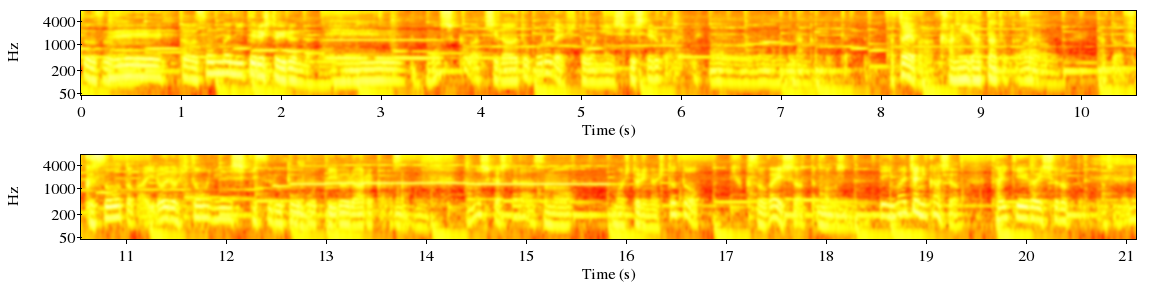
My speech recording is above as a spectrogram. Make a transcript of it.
そうそうそうへ多分そんな似てる人いるんだなえもしくは違うところで人を認識してるかだよね。ああなんかた例えば髪型とかさうあとは服装とかいろいろ人を認識する方法っていろいろあるからさ、もしかしたらそのもう一人の人と服装が一緒だったかもしれない、で今井ちゃんに関しては体型が一緒だったのかもしれないね。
